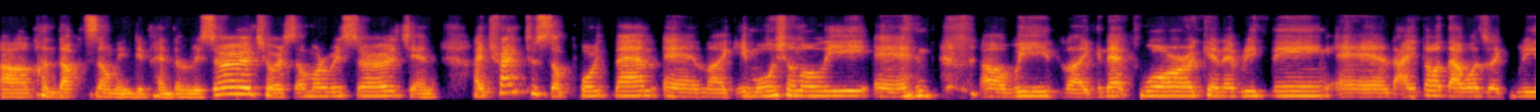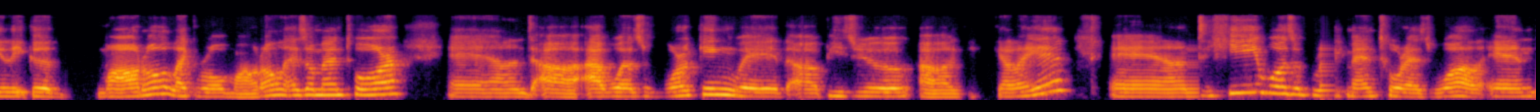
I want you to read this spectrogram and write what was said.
uh, conduct some independent research or summer research, and I try to support them and like emotionally and uh, with like network and everything. And I thought that was like really good model, like role model as a mentor. And uh, I was working with uh, Bizu uh, Gelaye, and he was a great mentor as well. And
